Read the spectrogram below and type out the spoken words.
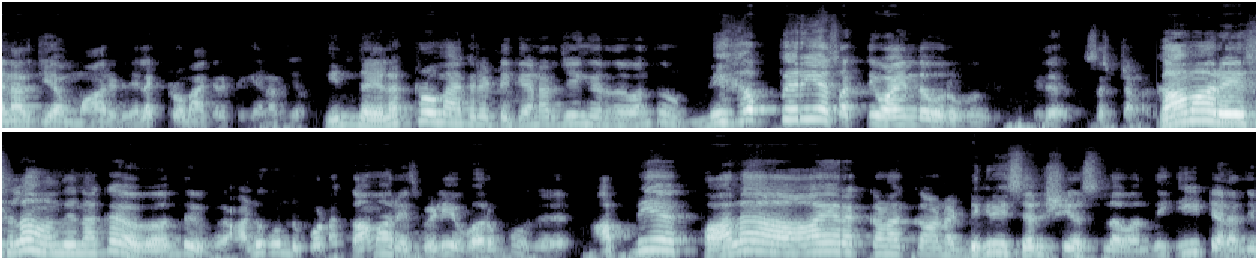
எனர்ஜியா மாறிடுது. எலக்ட்ரோ மேக்னெட்டிக் எனர்ஜி இந்த எலக்ட்ரோ மேக்னெட்டிக் எனர்ஜிங்கிறது வந்து மிகப்பெரிய சக்தி வாய்ந்த ஒரு இது சிஸ்டம் காமா ரேஸ் எல்லாம் வந்துனாக்கா வந்து அணுகுண்டு போட்டா காமா ரேஸ் வெளியே வரும்போது அப்படியே பல ஆயிரக்கணக்கான டிகிரி செல்சியஸ்ல வந்து ஹீட் எனர்ஜி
